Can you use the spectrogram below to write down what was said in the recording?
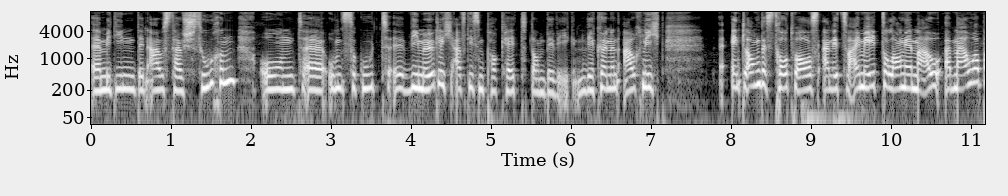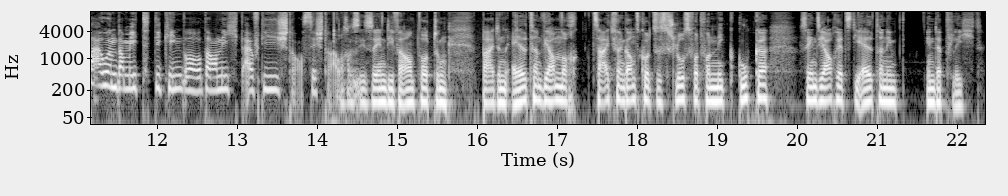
äh, mit ihnen den Austausch suchen und äh, uns so gut äh, wie möglich auf diesem Parkett dann bewegen. Wir können auch nicht entlang des Trottoirs eine zwei Meter lange Mau äh, Mauer bauen, damit die Kinder da nicht auf die Straße strauchen. Also Sie sehen die Verantwortung bei den Eltern. Wir haben noch Zeit für ein ganz kurzes Schlusswort von Nick Gucker. Sehen Sie auch jetzt die Eltern in der Pflicht?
